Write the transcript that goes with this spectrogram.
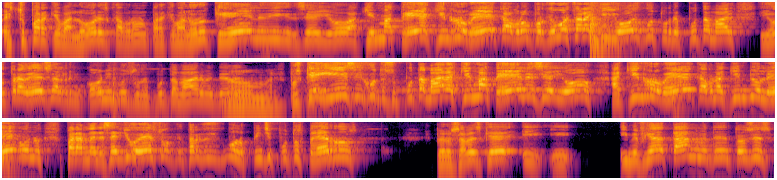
Esto es para que valores, cabrón. ¿Para que valore qué? Le dije, decía yo. ¿A quién maté? ¿A quién robé, cabrón? ¿Por qué voy a estar aquí yo, hijo de tu reputa madre? Y otra vez al rincón, hijo de su reputa madre, ¿me entiendes? No, hombre. Pues, ¿qué hice, hijo de su puta madre? ¿A quién maté? Le decía yo. ¿A quién robé, cabrón? ¿A quién violé? Bueno, para merecer yo eso, estar aquí como los pinches putos perros. Pero, ¿sabes qué? Y, y, y me fui adaptando, ¿me entiendes? Entonces,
